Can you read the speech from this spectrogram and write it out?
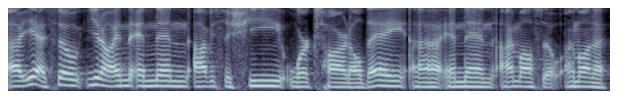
Uh, yeah. So you know, and and then obviously she works hard all day, uh, and then I'm also I'm on a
